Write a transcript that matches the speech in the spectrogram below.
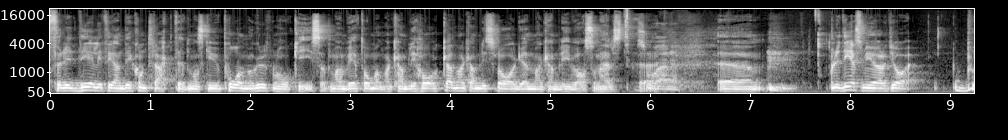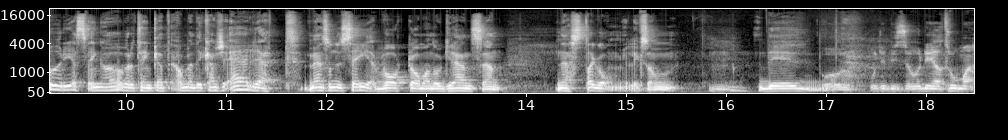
för det är lite grann det kontraktet man skriver på när man går ut på en hockeyis. Att man vet om att man kan bli hakad, man kan bli slagen, man kan bli vad som helst. Så är det. Ehm, och det är det som gör att jag börjar svänga över och tänka att ja, men det kanske är rätt. Men som du säger, vart drar man då gränsen nästa gång? Liksom, det, Och, och, det, så- och det, jag tror man,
